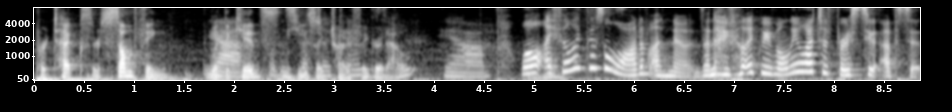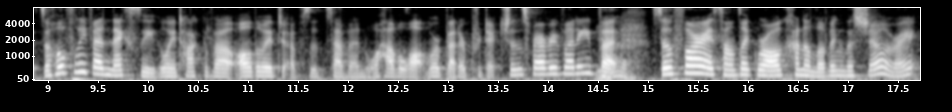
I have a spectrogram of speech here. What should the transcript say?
protects or something with Yeah, the kids, with and he's like special trying to figure it out. Yeah. Well, I feel like there's a lot of unknowns, and I feel like we've only watched the first two episodes. So hopefully by next week, when we talk about all the way to episode seven, we'll have a lot more better predictions for everybody. But Yeah. so far, it sounds like we're all kind of loving the show, right?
